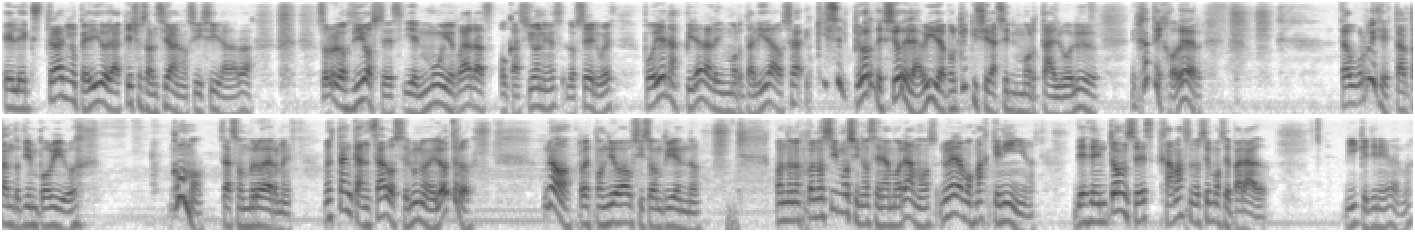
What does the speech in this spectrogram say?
el extraño pedido de aquellos ancianos, sí, sí, la verdad. Solo los dioses, y en muy raras ocasiones los héroes, podían aspirar a la inmortalidad. O sea, ¿qué es el peor deseo de la vida? ¿Por qué quisiera ser inmortal, boludo? Dejate joder. ¿Te aburrís de estar tanto tiempo vivo? ¿Cómo? se asombró Hermes. ¿No están cansados el uno del otro? No, respondió Bausi sonriendo. Cuando nos conocimos y nos enamoramos, no éramos más que niños. Desde entonces jamás nos hemos separado. ¿Y qué tiene que ver, no?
